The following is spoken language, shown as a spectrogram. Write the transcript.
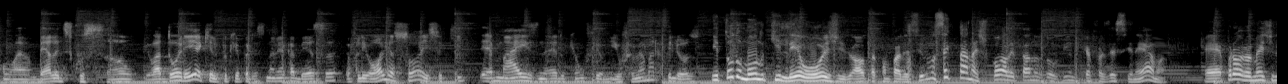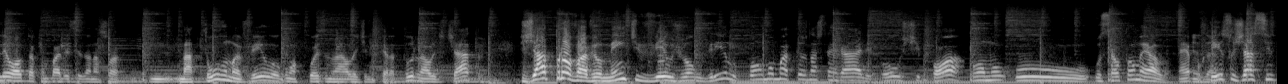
com uma bela discussão. Eu adorei aquilo, porque por isso na minha cabeça eu falei, olha só, isso aqui é mais, né, do que um filme. E o filme é maravilhoso. E todo mundo que leu hoje Alta Compadecida, você que tá na escola e tá nos ouvindo, quer fazer cinema, é, provavelmente leu Alto da Compadecida na sua na turma, viu alguma coisa na aula de literatura, na aula de teatro já provavelmente vê o João Grilo como o Matheus Nastergalli, ou o Chipó como o, o Celton Mello, né? Porque Exato. isso já se...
